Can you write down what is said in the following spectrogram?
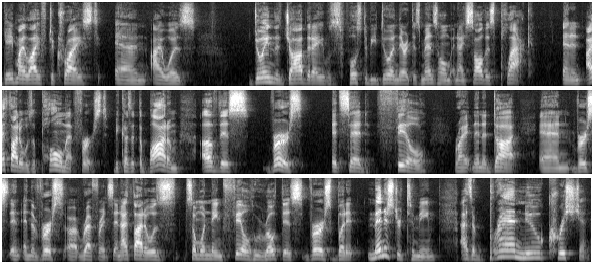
gave my life to Christ, and I was doing the job that I was supposed to be doing there at this men's home, and I saw this plaque. And I thought it was a poem at first because at the bottom of this verse, it said Phil, right? And then a dot and verse and, and the verse uh, reference. And I thought it was someone named Phil who wrote this verse, but it ministered to me as a brand new Christian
